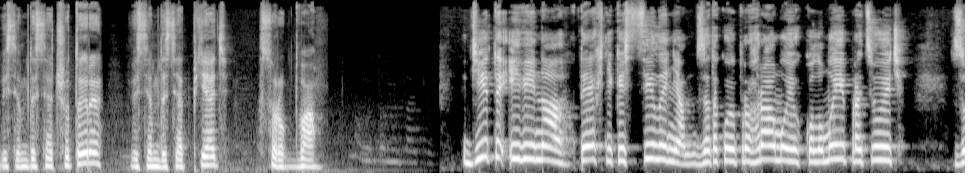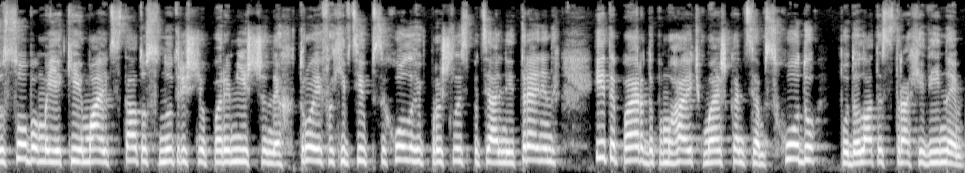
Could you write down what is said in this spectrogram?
84 85 42. Діти і війна, техніки зцілення за такою програмою Коломиї працюють з особами, які мають статус внутрішньо переміщених. Троє фахівців-психологів пройшли спеціальний тренінг і тепер допомагають мешканцям сходу подолати страхи війни.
